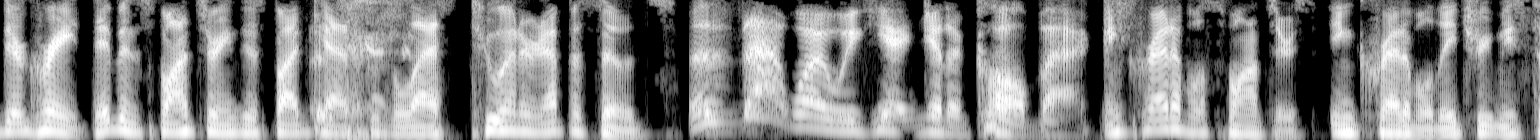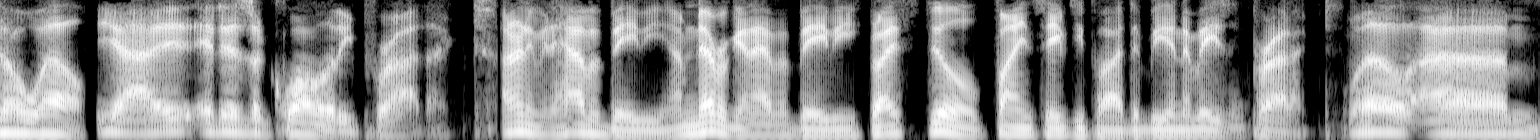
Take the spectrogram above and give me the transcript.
they're great. They've been sponsoring this podcast for the last 200 episodes. Is that why we can't get a call back? Incredible sponsors. Incredible. They treat me so well. Yeah, it, it is a quality product. I don't even have a baby. I'm never going to have a baby, but I still find Safety Pod to be an amazing product. Well, um,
